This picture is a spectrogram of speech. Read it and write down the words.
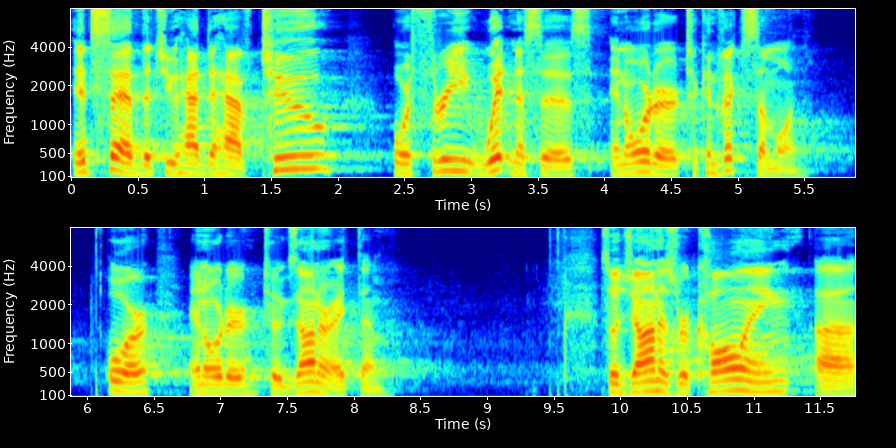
it said that you had to have two or three witnesses in order to convict someone or in order to exonerate them. So, John is recalling uh,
